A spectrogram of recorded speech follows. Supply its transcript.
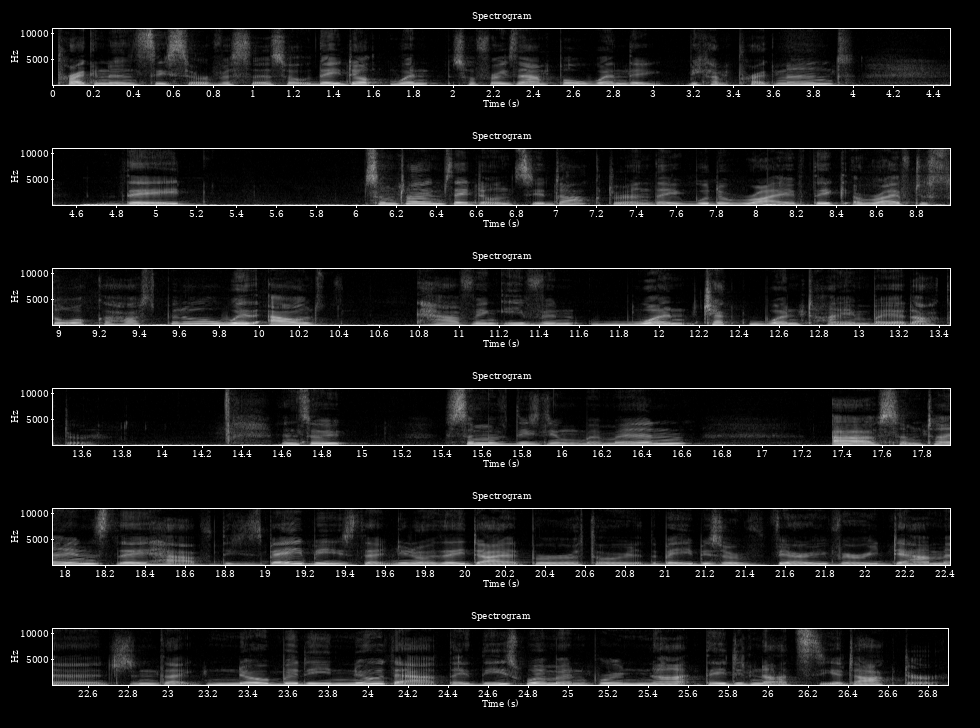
pregnancy services. So they don't when so for example, when they become pregnant, they sometimes they don't see a doctor and they would arrive they arrive to Soroka Hospital without having even one checked one time by a doctor. And so some of these young women uh, sometimes they have these babies that you know they die at birth or the babies are very very damaged and like nobody knew that. Like these women were not they did not see a doctor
